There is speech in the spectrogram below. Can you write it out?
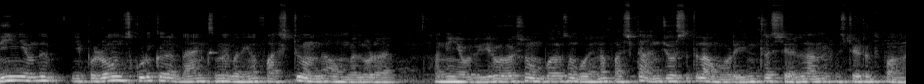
நீங்கள் வந்து இப்போ லோன்ஸ் கொடுக்குற பேங்க்ஸுமே பார்த்தீங்கன்னா ஃபஸ்ட்டு வந்து அவங்களோட நீங்கள் ஒரு இருபது வருஷம் முப்பது வருஷம் போகிறீங்கன்னா ஃபஸ்ட்டு அஞ்சு வருஷத்தில் அவங்களோட இன்ட்ரெஸ்ட் எல்லாமே ஃபஸ்ட்டு எடுத்துப்பாங்க.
